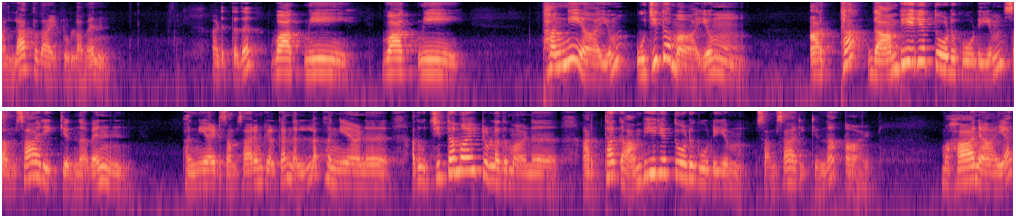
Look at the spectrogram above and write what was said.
അല്ലാത്തതായിട്ടുള്ളവൻ. അടുത്തത് വാഗ്മീ. വാഗ്മീ. ഭംഗിയായും ഉചിതമായും അർത്ഥ ഗാംഭീര്യത്തോടു കൂടിയും സംസാരിക്കുന്നവൻ. ഭംഗിയായിട്ട് സംസാരം കേൾക്കാൻ നല്ല ഭംഗിയാണ്. അത് ഉചിതമായിട്ടുള്ളതുമാണ്. അർത്ഥ ഗാംഭീര്യത്തോടു കൂടിയും സംസാരിക്കുന്ന ആൾ. മഹാനായ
